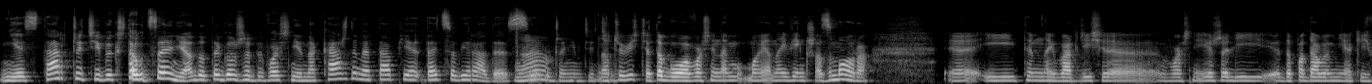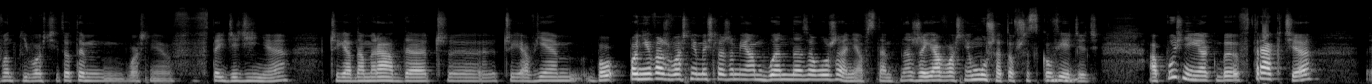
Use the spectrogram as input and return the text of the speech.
nie starczy ci wykształcenia do tego, żeby właśnie na każdym etapie dać sobie radę z A, uczeniem dzieci? Oczywiście, to była właśnie naj, moja największa zmora. Y, I tym najbardziej się właśnie, jeżeli dopadały mnie jakieś wątpliwości, to tym właśnie w, w tej dziedzinie, czy ja dam radę, czy, czy ja wiem, bo ponieważ właśnie myślę, że miałam błędne założenia wstępne, że ja właśnie muszę to wszystko mhm. wiedzieć a później jakby w trakcie y,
